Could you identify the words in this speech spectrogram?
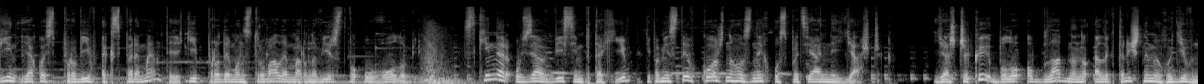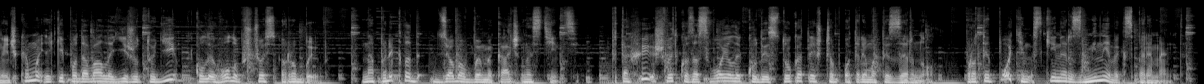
Він якось провів експерименти, які продемонстрували марновірство у голубів. Скіннер узяв вісім птахів і помістив кожного з них у спеціальний ящик. Ящики було обладнано електричними годівничками, які подавали їжу тоді, коли голуб щось робив. Наприклад, дзьобав вимикач на стінці. Птахи швидко засвоїли, куди стукати, щоб отримати зерно. Проте потім скінер змінив експеримент.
